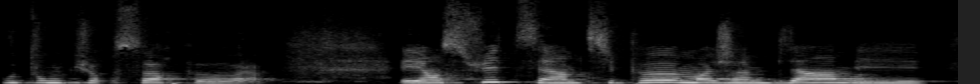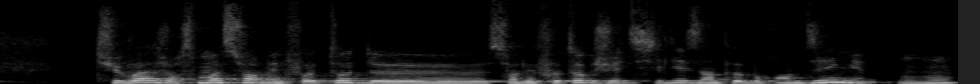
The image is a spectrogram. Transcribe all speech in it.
où ton curseur peut, voilà. Et ensuite, c'est un petit peu, moi j'aime bien, mais tu vois, genre moi sur mes photos de, sur les photos que j'utilise un peu branding, mhm.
